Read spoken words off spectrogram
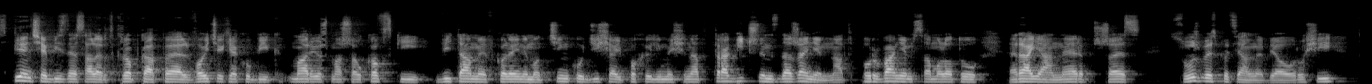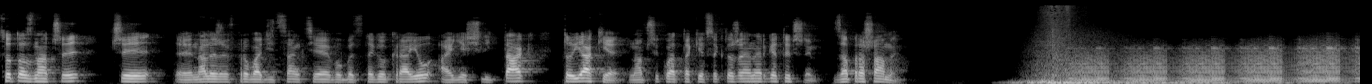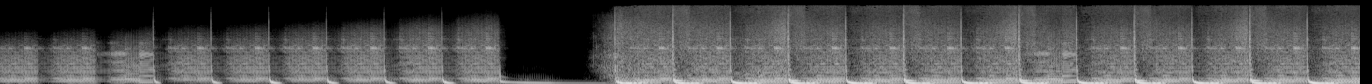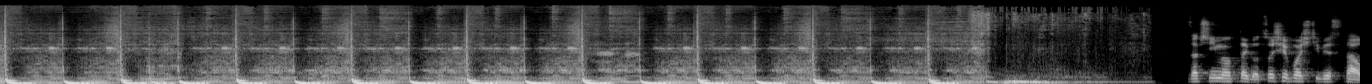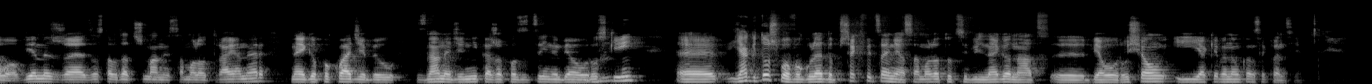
Spięcie biznesalert.pl, Wojciech Jakubik, Mariusz Maszałkowski. Witamy w kolejnym odcinku. Dzisiaj pochylimy się nad tragicznym zdarzeniem, nad porwaniem samolotu Ryanair przez służby specjalne Białorusi. Co to znaczy? Czy e, należy wprowadzić sankcje wobec tego kraju? A jeśli tak, to jakie? Na przykład takie w sektorze energetycznym. Zapraszamy. Zacznijmy od tego, co się właściwie stało. Wiemy, że został zatrzymany samolot Ryanair. Na jego pokładzie był znany dziennikarz opozycyjny białoruski. E, Jak doszło w ogóle do przechwycenia samolotu cywilnego nad y, Białorusią i jakie będą konsekwencje?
